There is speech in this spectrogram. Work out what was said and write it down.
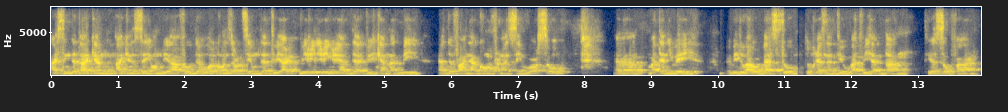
I think that I can I can say on behalf of the whole consortium that we are we really regret that we cannot be at the final conference in Warsaw. Uh, but anyway, we do our best to to present you what we have done till so far.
